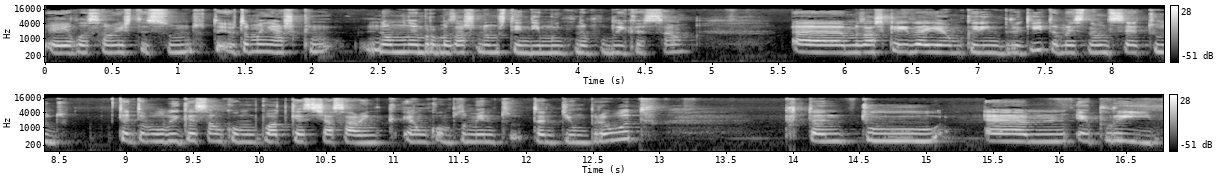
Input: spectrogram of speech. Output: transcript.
em relação a este assunto. Eu também acho que, não me lembro, mas acho que não me estendi muito na publicação. Uh, mas acho que a ideia é um bocadinho por aqui. Também, se não disser tudo, tanto a publicação como o podcast já sabem que é um complemento tanto de um para o outro. Portanto, um, é por aí.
